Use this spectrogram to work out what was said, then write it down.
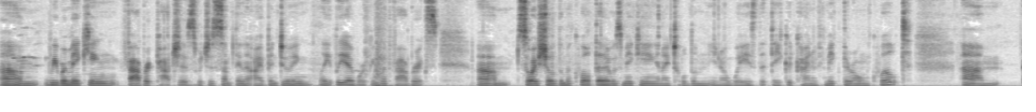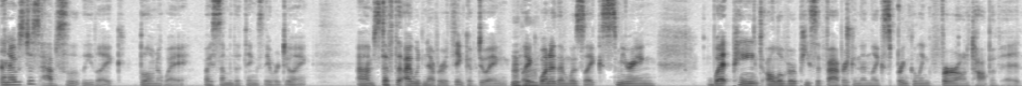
Um, we were making fabric patches, which is something that I've been doing lately. I'm working with fabrics. Um, so I showed them a quilt that I was making, and I told them, you know, ways that they could kind of make their own quilt. Um, and I was just absolutely like blown away by some of the things they were doing. Um, stuff that I would never think of doing. Mhm. Like one of them was like smearing wet paint all over a piece of fabric and then like sprinkling fur on top of it.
